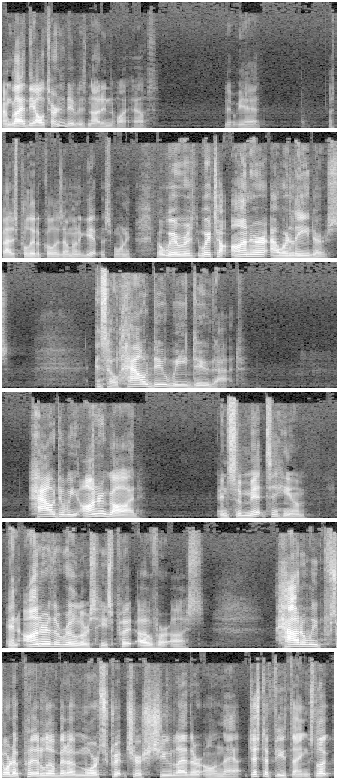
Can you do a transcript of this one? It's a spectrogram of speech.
I'm glad the alternative is not in the White House that we had. That's about as political as I'm going to get this morning. But we're, we're to honor our leaders. And so, how do we do that? How do we honor God and submit to Him and honor the rulers He's put over us? How do we sort of put a little bit of more scripture shoe leather on that? Just a few things. Look,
